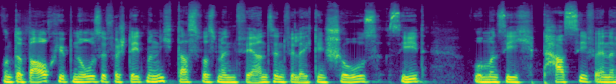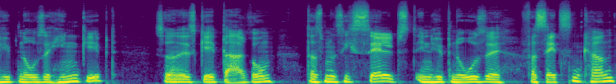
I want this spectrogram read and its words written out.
Unter Bauchhypnose versteht man nicht das, was man im Fernsehen vielleicht in Shows sieht, wo man sich passiv einer Hypnose hingibt, sondern es geht darum, dass man sich selbst in Hypnose versetzen kann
